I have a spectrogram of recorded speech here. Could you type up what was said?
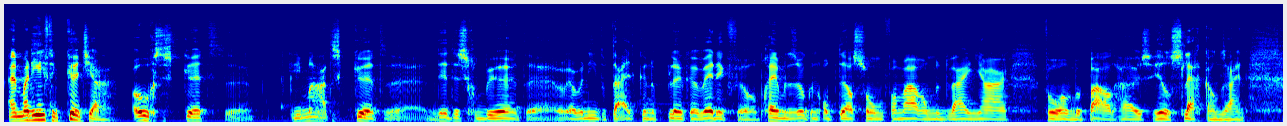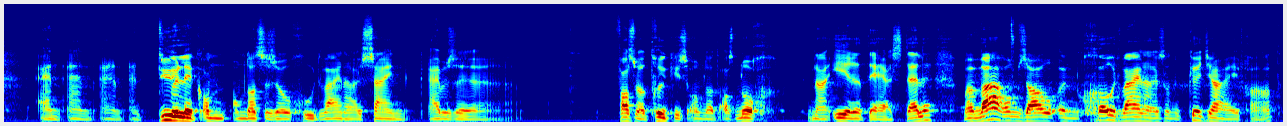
En, maar die heeft een kutjaar. Oogst is kut, eh, klimaat is kut, eh, dit is gebeurd, eh, we hebben niet op tijd kunnen plukken, weet ik veel. Op een gegeven moment is ook een optelsom van waarom het wijnjaar voor een bepaald huis heel slecht kan zijn. En, en, en, en tuurlijk, om, omdat ze zo goed wijnhuis zijn, hebben ze vast wel trucjes om dat alsnog naar ere te herstellen. Maar waarom zou een groot wijnhuis dat een kutjaar heeft gehad,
